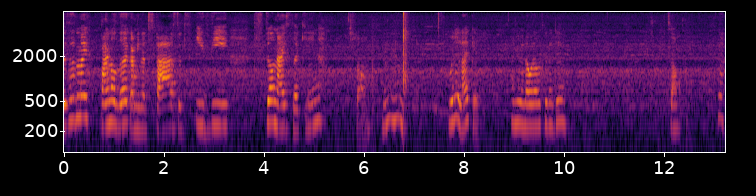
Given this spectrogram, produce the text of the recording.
This is my final look. I mean it's fast it's easy still nice looking. So mm -hmm. really like it. I didn't even know what i was gonna do. So yeah.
